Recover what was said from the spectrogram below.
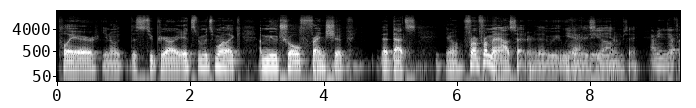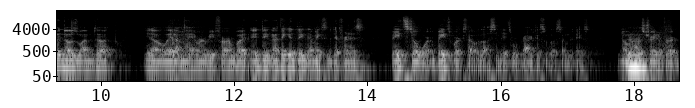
player. You know, the superiority. It's it's more like a mutual friendship. That that's you know from from an outsider that we, we Yeah, can really see. You know um, what I'm saying? I mean, he definitely knows when to, you know, lay down the hammer and be firm. But I think I think the thing that makes it different is Bates still work. Bates works out with us, and Bates will practice with us some days. You know, when I was training for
